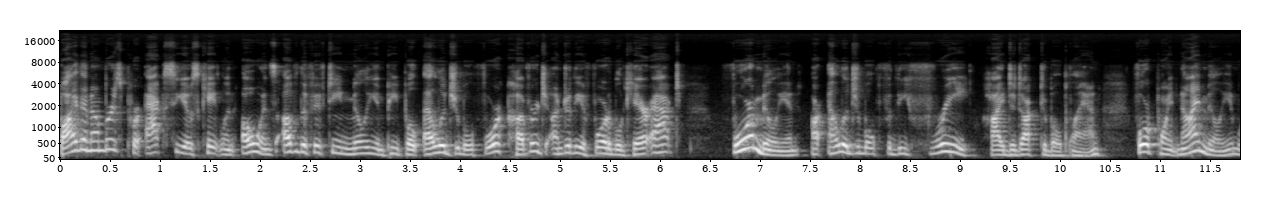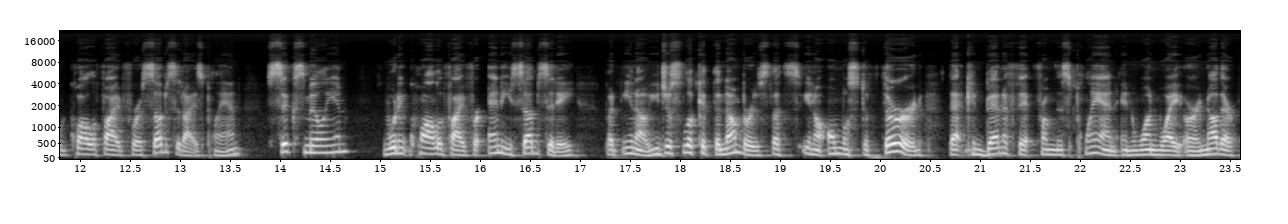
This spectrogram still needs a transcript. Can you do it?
By the numbers per Axios Caitlin Owens, of the 15 million people eligible for coverage under the Affordable Care Act, 4 million are eligible for the free high deductible plan. 4.9 million would qualify for a subsidized plan. 6 million wouldn't qualify for any subsidy. But you know, you just look at the numbers. That's you know almost a third that can benefit from this plan in one way or another.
